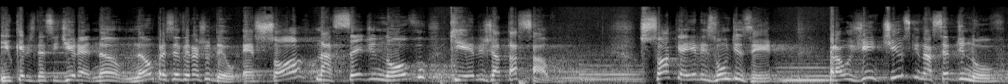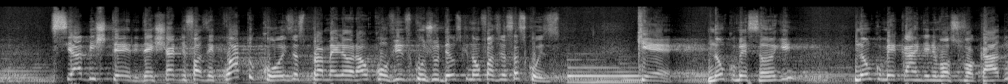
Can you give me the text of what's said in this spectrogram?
E o que eles decidiram é: não, não precisa virar judeu, é só nascer de novo que ele já está salvo. Só que aí eles vão dizer para os gentios que nasceram de novo se absterem, deixar de fazer quatro coisas para melhorar o convívio com os judeus que não faziam essas coisas. Que é não comer sangue, não comer carne de animal sufocado,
